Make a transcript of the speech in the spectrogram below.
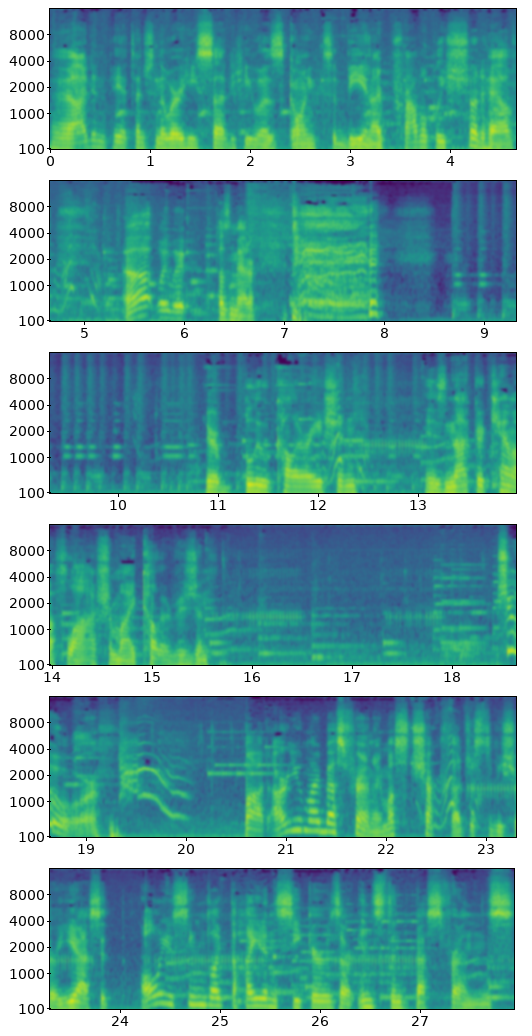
Uh, I didn't pay attention to where he said he was going to be, and I probably should have. Oh, wait, wait. Doesn't matter. Your blue coloration is not good camouflage for my color vision. Sure. But are you my best friend? I must check that just to be sure. Yes, it always seems like the hide-and-seekers are instant best friends.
